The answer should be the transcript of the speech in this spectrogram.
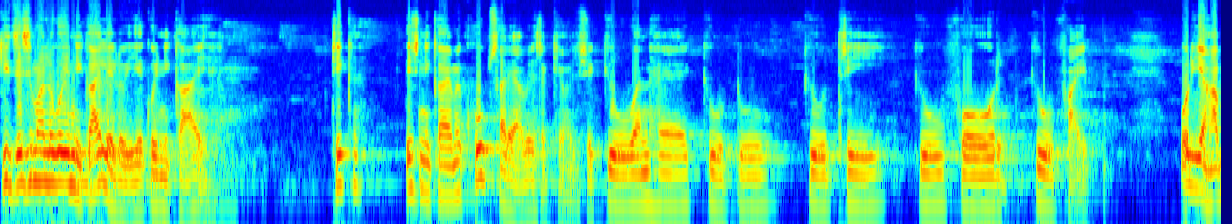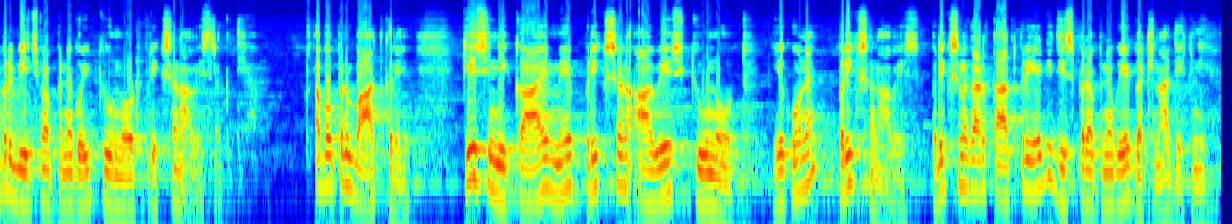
कि जैसे मान लो कोई निकाय ले लो, ये कोई निकाय है, ठीक है? इस निकाय में खूब सारे आवेश रखे हुए हैं, जैसे Q1 है Q2 Q3 Q4 Q5 और यहाँ पर बीच में अपने कोई Q नोट परीक्षण आवेश रख दिया। अब अपन बात करें, किस निकाय में परीक्षण आवेश क्यू नोट ये कौन है? परीक्षण आवेश। परीक्षण का तात्पर्य है कि जिस पर अपने को ये घटना देखनी है।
